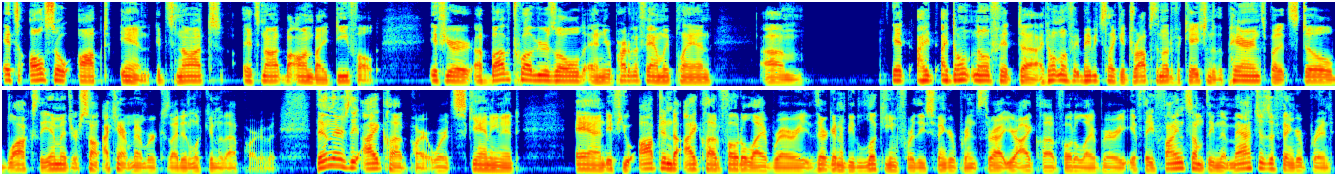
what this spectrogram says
It's also opt in. It's not it's not on by default if you're above 12 years old and you're part of a family plan, um, it I, I don't know if it uh, I don't know if it maybe it's like it drops the notification to the parents, but it still blocks the image or something. I can't remember because I didn't look into that part of it. Then there's the iCloud part where it's scanning it. And if you opt into iCloud Photo Library, they're going to be looking for these fingerprints throughout your iCloud Photo Library. If they find something that matches a fingerprint,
